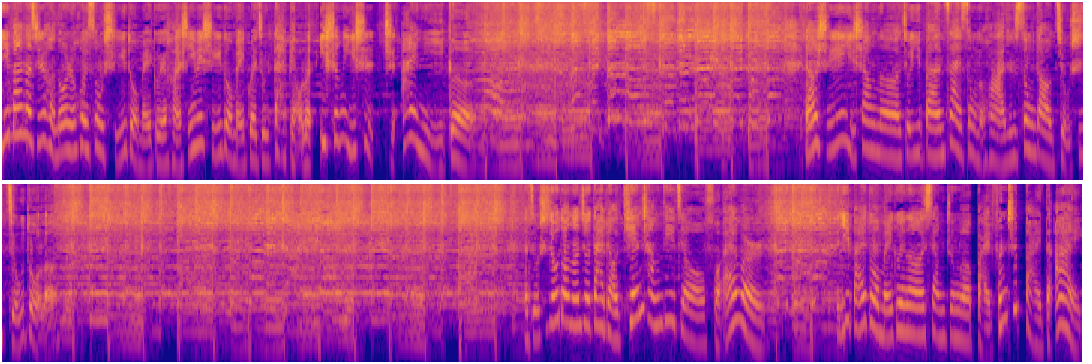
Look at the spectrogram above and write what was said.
一般呢，其实很多人会送十一朵玫瑰哈，是因为十一朵玫瑰就是代表了一生一世只爱你一个。然后十一以上呢，就一般再送的话，就是送到九十九朵了。那九十九朵呢，就代表天长地久，forever。一百朵玫瑰呢，象征了百分之百的爱。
